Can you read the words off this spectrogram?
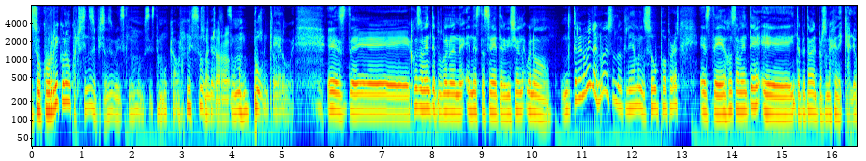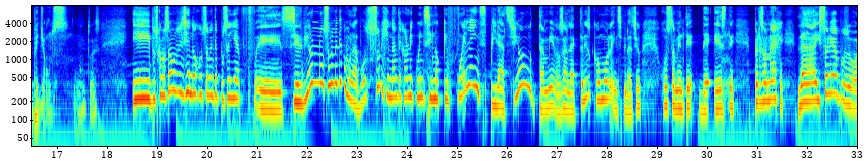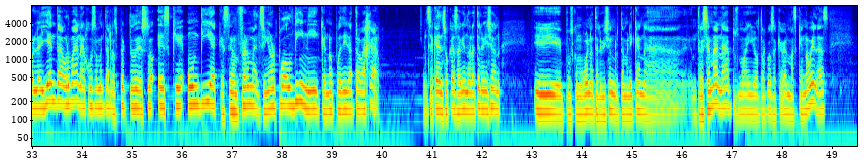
su currículum, 400 episodios, güey, es que no mames, está muy cabrón eso, Son, Son un putero, güey. Este, justamente, pues bueno, en, esta serie de televisión, bueno, telenovela, ¿no? Eso es lo que le llaman los soap operas. Este, justamente eh, interpretaba el personaje de Calliope Jones, Entonces, Y pues como estamos diciendo, justamente pues ella eh, sirvió no solamente como la voz original de Harley Quinn, sino que fue la inspiración también, o sea, la actriz como la inspiración justamente de este personaje. La historia pues, o leyenda urbana justamente al respecto de esto es que un día que se enferma el señor Paul Dini, que no puede ir a trabajar, se queda en su casa viendo la televisión y pues como buena televisión norteamericana entre semana, pues no hay otra cosa que ver más que novelas.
